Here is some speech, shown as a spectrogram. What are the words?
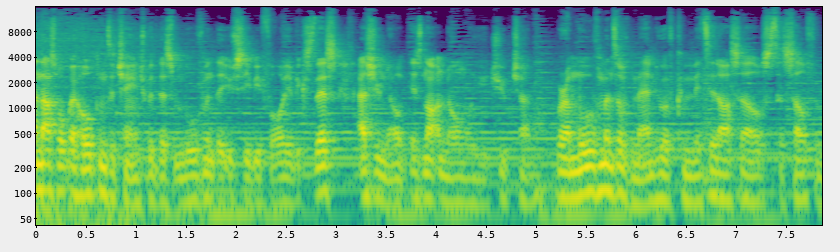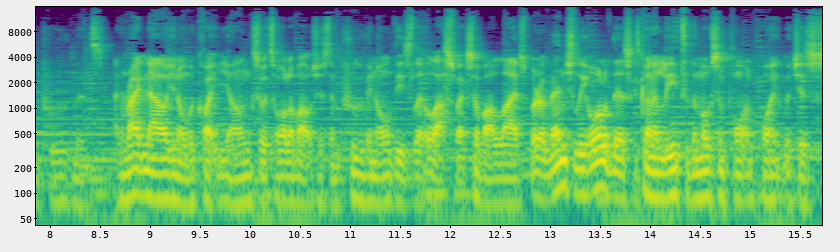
And that's what we're hoping to change with this movement that you see before you because this, as you know, is not a normal YouTube channel. We're a movement of men who have committed ourselves to self improvement. And right now, you know, we're quite young, so it's all about just improving all these little aspects of our lives. But eventually, all of this is going to lead to the most important point, which is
